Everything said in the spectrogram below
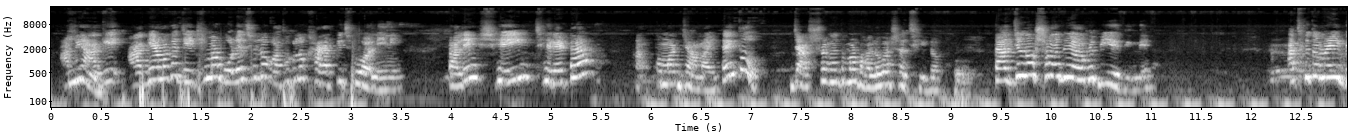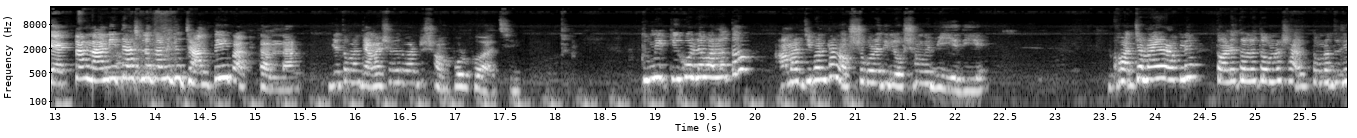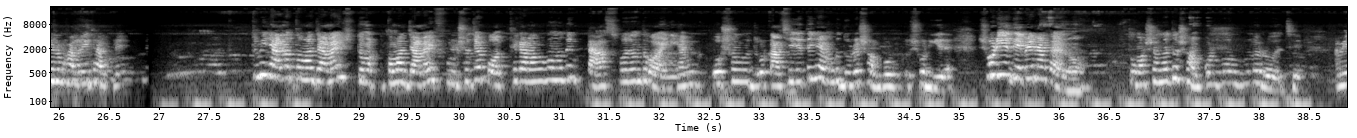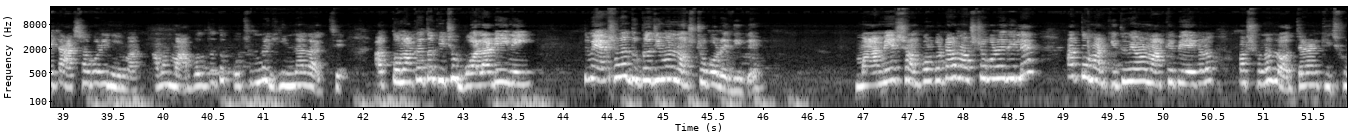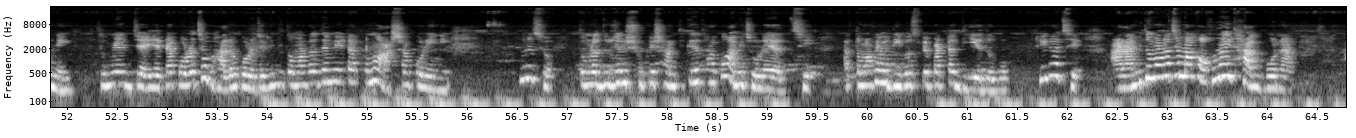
আমি আগে আগে আমাকে জেঠিমা বলেছিল কথাগুলো খারাপ কিছু বলেনি। তাহলে সেই ছেলেটা তোমার জামাই তাই তো? যার সঙ্গে তোমার ভালোবাসা ছিল। তার জন্য ওর সঙ্গে তুমি আমাকে বিয়ে দিলে। আজকে তোমার এই ব্যাগটা না নিতে আসলে তো আমি তো জানতেই পারতাম না। যে তোমার জামাইয়ের সঙ্গে তোমার একটা সম্পর্ক আছে। তুমি কি করলে বলো তো? আমার জীবনটা নষ্ট করে দিলে ওর সঙ্গে বিয়ে দিয়ে। ঘর জামাইও রাখলে, তলে তলে তোমরা তোমরা দুজনে ভালোই থাকলে। তুমি জানো তোমার জামাই তোমার জামাই ফুল সোজা পথ থেকে আমাকে কোনোদিন টাচ পর্যন্ত করেনি। আমি ওর সঙ্গে কাছে যেতে গিয়ে আমাকে দূরে সম্পর্ক সরিয়ে দেয়। সরিয়ে দেবে না কেন? তোমার সঙ্গে তো সম্পর্কগুলো রয়েছে। আমি এটা আশা করিনি, মা। আমার মা বলতে তো প্রচণ্ড ঘৃণা লাগছে। আর তোমাকে তো কিছু বলারই নেই। তুমি একসঙ্গে দুটো জীবন নষ্ট করে দিলে। মা মেয়ের সম্পর্কটাও নষ্ট করে দিলে, আর তোমার কি? তুমি আমার মাকে পেয়ে গেলো। আর শোনো, লজ্জার আর কিছু নেই। তুমি যেটা করেছ, ভালো করেছ, কিন্তু তোমার কাছে আমি এটা কোনো আশা করিনি। বুঝেছ? তোমরা দুজন সুখে শান্তিতে থাকো, আমি চলে যাচ্ছি। আর তোমাকে আমি ডিভোর্স পেপারটা দিয়ে দেবো, ঠিক আছে? আর আমি তোমার কাছে মা কখনোই থাকব না।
